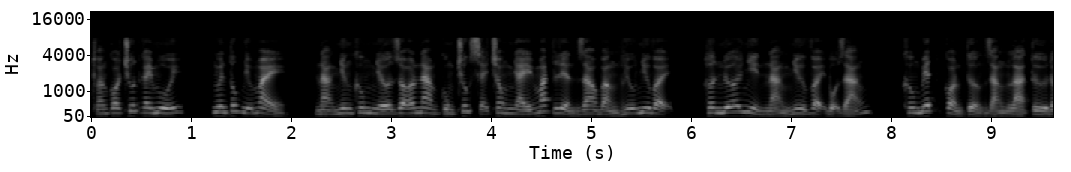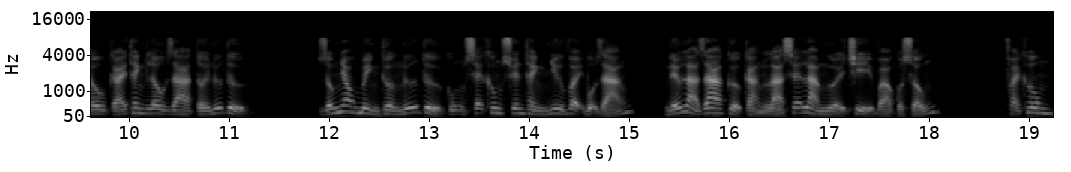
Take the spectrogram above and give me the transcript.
Thoáng có chút gây mũi, nguyên túc như mày, nàng nhưng không nhớ rõ Nam Cung Trúc sẽ trong nháy mắt liền giao bằng hữu như vậy, hơn nữa nhìn nàng như vậy bộ dáng, không biết còn tưởng rằng là từ đâu cái thanh lâu ra tới nữ tử. Giống nhau bình thường nữ tử cũng sẽ không xuyên thành như vậy bộ dáng, nếu là ra cửa càng là sẽ làm người chỉ vào cuộc sống. Phải không,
